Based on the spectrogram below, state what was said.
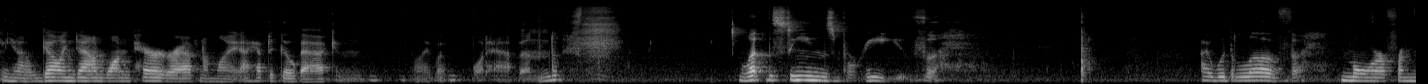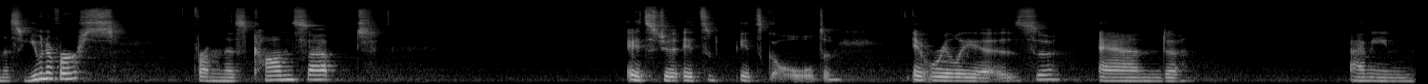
you know, going down one paragraph and I'm like, I have to go back and like, what, what happened? Let the scenes breathe. I would love more from this universe, from this concept. It's just it's it's gold. It really is. And I mean,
